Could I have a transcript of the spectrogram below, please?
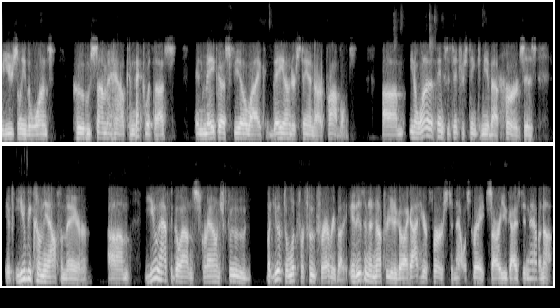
usually the ones who somehow connect with us and make us feel like they understand our problems. Um, you know, one of the things that's interesting to me about herds is if you become the alpha mare, um, you have to go out and scrounge food, but you have to look for food for everybody. It isn't enough for you to go, I got here first and that was great. Sorry, you guys didn't have enough.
